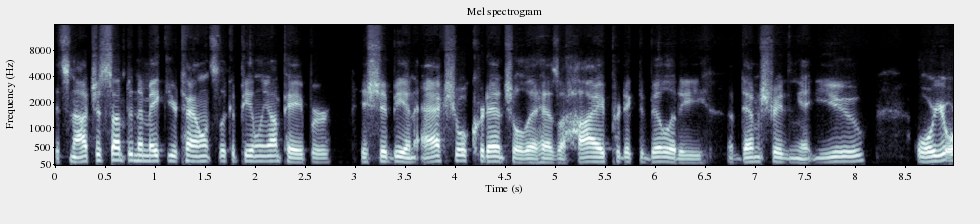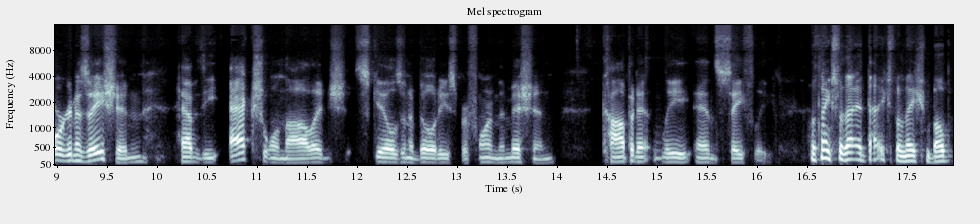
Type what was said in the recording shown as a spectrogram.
It's not just something to make your talents look appealing on paper. It should be an actual credential that has a high predictability of demonstrating that you or your organization have the actual knowledge, skills, and abilities to perform the mission competently and safely. Well, thanks for that, that explanation, Bob.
